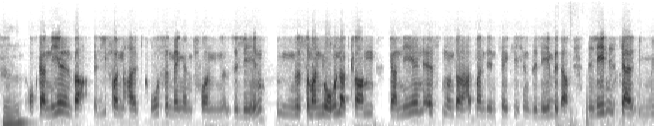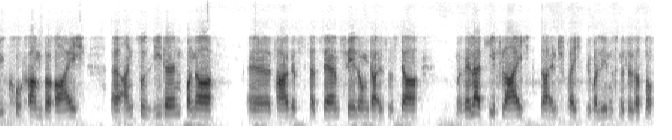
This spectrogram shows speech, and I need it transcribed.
Mhm. Auch Garnelen liefern halt große Mengen von Selen. Müsste man nur 100 Gramm Garnelen essen und dann hat man den täglichen Selenbedarf. Selen ist ja im Mikrogrammbereich äh, anzusiedeln von der äh, Tagesverzehrempfehlung. Da ist es ja relativ leicht, da entsprechend über Lebensmittel das noch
